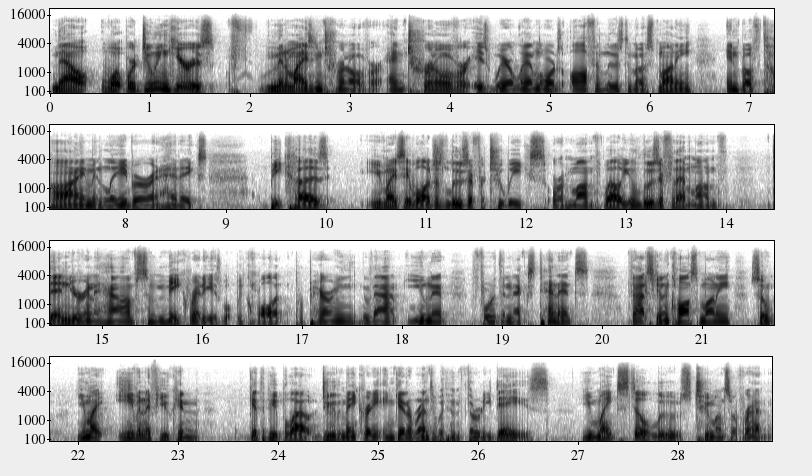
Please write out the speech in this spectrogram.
Now, what we're doing here is f- minimizing turnover, and turnover is where landlords often lose the most money in both time and labor and headaches because you might say, well, I'll just lose it for two weeks or a month. Well, you'll lose it for that month. Then you're going to have some make ready, is what we call it, preparing that unit for the next tenants. That's going to cost money. So you might, even if you can get the people out, do the make ready, and get it rented within 30 days, you might still lose two months of rent.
